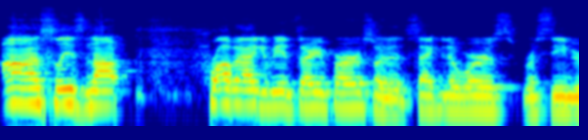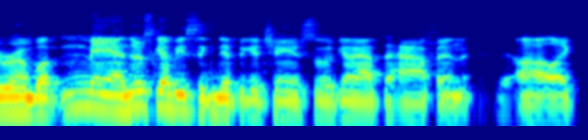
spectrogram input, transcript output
honestly is not probably not going to be the 31st or the second to worst receiver room, but man, there's going to be significant changes that are going to have to happen. Yeah. Uh, like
